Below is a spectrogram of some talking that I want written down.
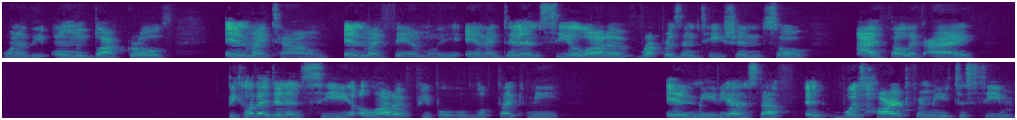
one of the only black girls in my town, in my family, and I didn't see a lot of representation, so I felt like I because I didn't see a lot of people who looked like me, in media and stuff, it was hard for me to see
